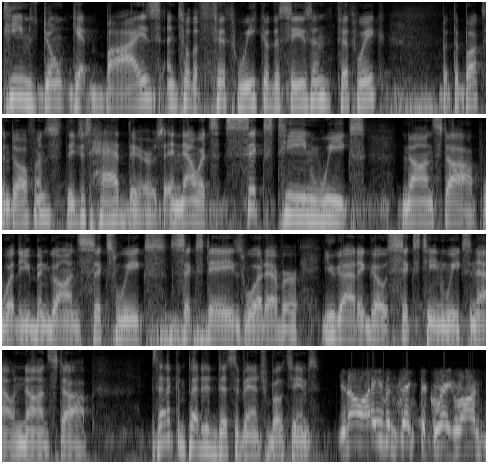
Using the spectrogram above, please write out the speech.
teams don't get buys until the fifth week of the season, fifth week. But the Bucs and Dolphins, they just had theirs, and now it's 16 weeks nonstop. Whether you've been gone six weeks, six days, whatever, you got to go 16 weeks now nonstop. Is that a competitive disadvantage for both teams? You know, I even think the great Ron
